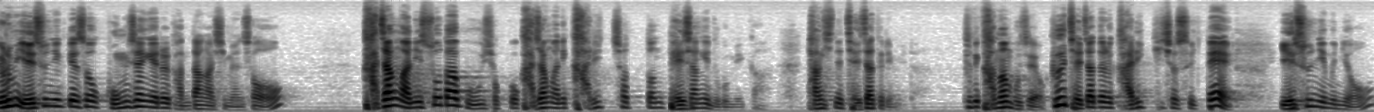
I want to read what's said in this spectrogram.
여러분 예수님께서 공생애를 감당하시면서 가장 많이 쏟아 부으셨고 가장 많이 가르쳤던 대상이 누굽니까? 당신의 제자들입니다. 그런데 가만 보세요. 그 제자들을 가리키셨을 때 예수님은요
